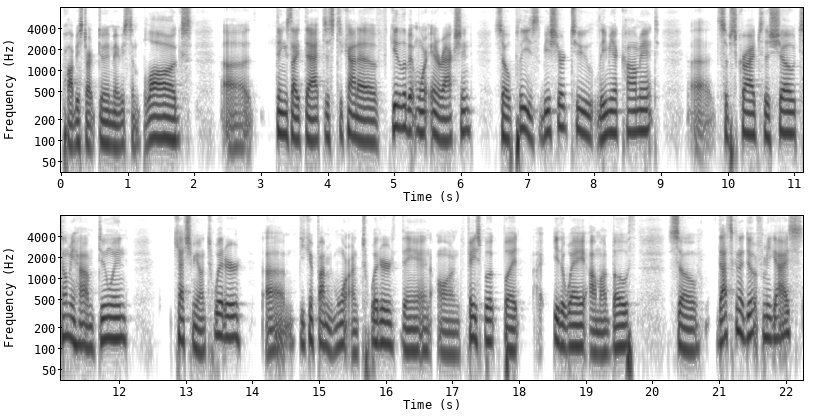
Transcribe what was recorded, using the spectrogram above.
probably start doing maybe some blogs, uh, things like that, just to kind of get a little bit more interaction. So please be sure to leave me a comment, uh, subscribe to the show, tell me how I'm doing, catch me on Twitter. Um, you can find me more on Twitter than on Facebook, but either way, I'm on both. So that's going to do it for me, guys.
